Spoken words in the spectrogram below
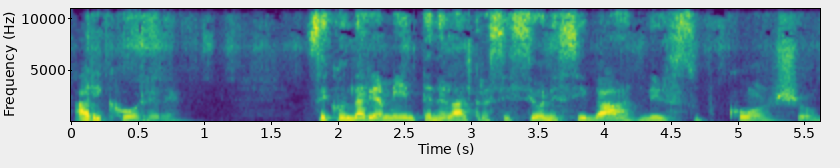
a ricorrere. Secondariamente nell'altra sessione si va nel subconscio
